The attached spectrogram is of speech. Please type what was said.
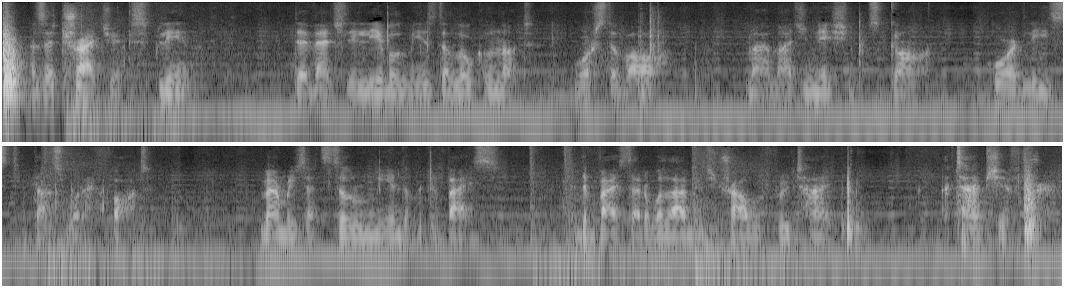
as I tried to explain. They eventually labeled me as the local nut. Worst of all, my imagination was gone. Or at least, that's what I thought. Memories that still remained of a device. A device that would allow me to travel through time. A time shifter.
